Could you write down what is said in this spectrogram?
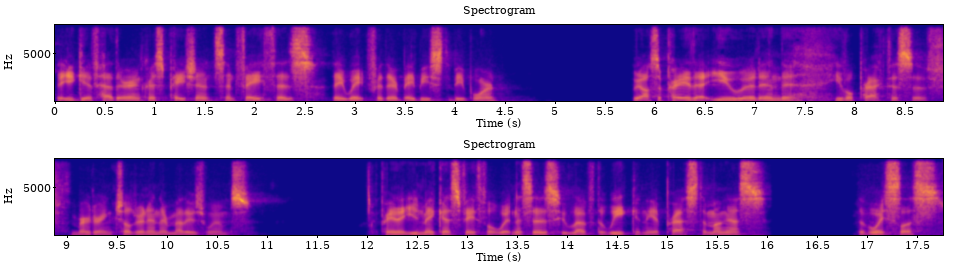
that you give Heather and Chris patience and faith as they wait for their babies to be born. We also pray that you would end the evil practice of murdering children in their mother's wombs. Pray that you'd make us faithful witnesses who love the weak and the oppressed among us, the voiceless,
